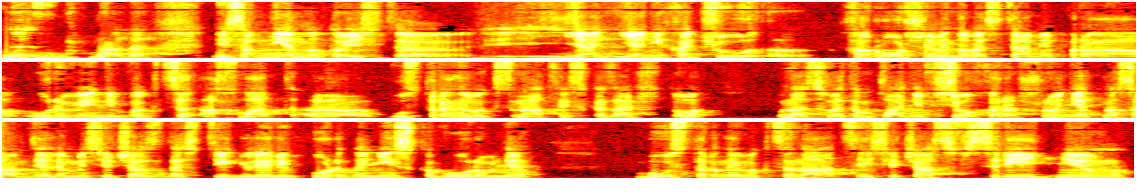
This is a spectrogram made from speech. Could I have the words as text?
Да, да, несомненно, то есть э, я, я не хочу э, хорошими новостями про уровень вакци... охват э, бустерной вакцинации сказать, что у нас в этом плане все хорошо. Нет, на самом деле мы сейчас достигли рекордно низкого уровня бустерной вакцинации. Сейчас в среднем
